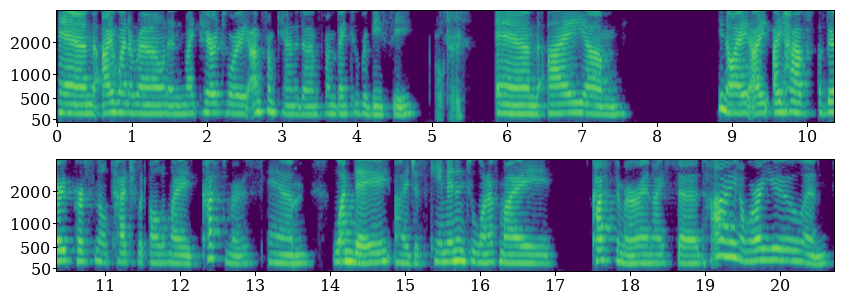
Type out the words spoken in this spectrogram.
And I went around and my territory, I'm from Canada, I'm from Vancouver, BC. Okay. And I um you know, I, I I have a very personal touch with all of my customers. And right. one day I just came in into one of my customer and I said, "Hi, how are you?" and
